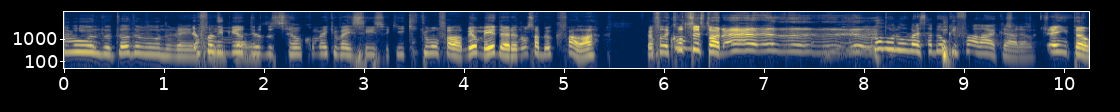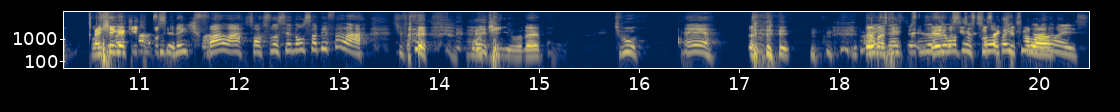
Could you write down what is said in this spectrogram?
mundo, todo mundo vem. Eu assim, falei, meu cara. Deus do céu, como é que vai ser isso aqui? O que, que eu vou falar? Meu medo era não saber o que falar. Eu falei, conta sua história. É, Como não vai saber o que falar, cara? É, então. Aí Você chega vai aqui, fa- tipo, você simplesmente falar, só que se você não saber falar. Tipo, mudinho, né? tipo, é. Não, Aí mas nós você- precisa ter mesmo uma assim, pessoa pra ensinar falar. nós.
